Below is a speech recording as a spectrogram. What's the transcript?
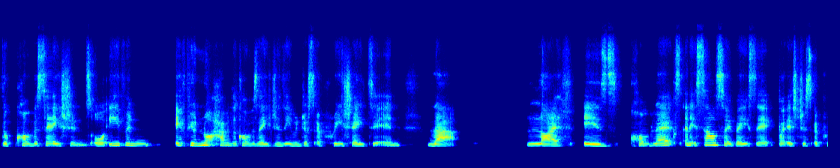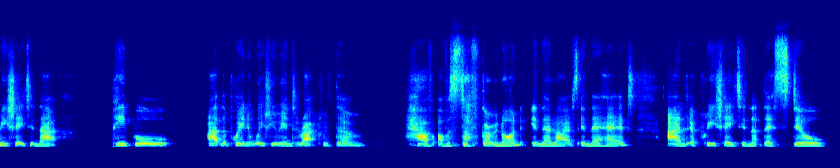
the conversations, or even if you're not having the conversations, even just appreciating that life is complex. And it sounds so basic, but it's just appreciating that people at the point in which you interact with them have other stuff going on in their lives, in their head and appreciating that they're still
